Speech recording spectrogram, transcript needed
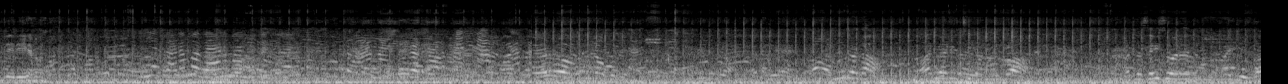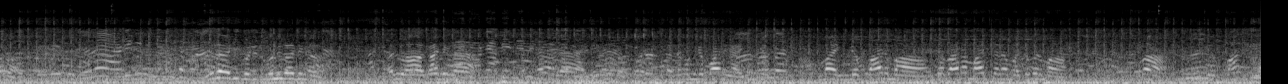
என்னன்னே தெரியும் அந்த சைஸ் வராது எதை அடிபட்டு ஒன்று காட்டுங்க அதுவா காட்டுங்க இங்க பாருங்க இங்க அம்மா இங்க பாருமா இங்க வர மாட்டேன் மட்டும் பாருமா அம்மா இங்க பாருங்க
